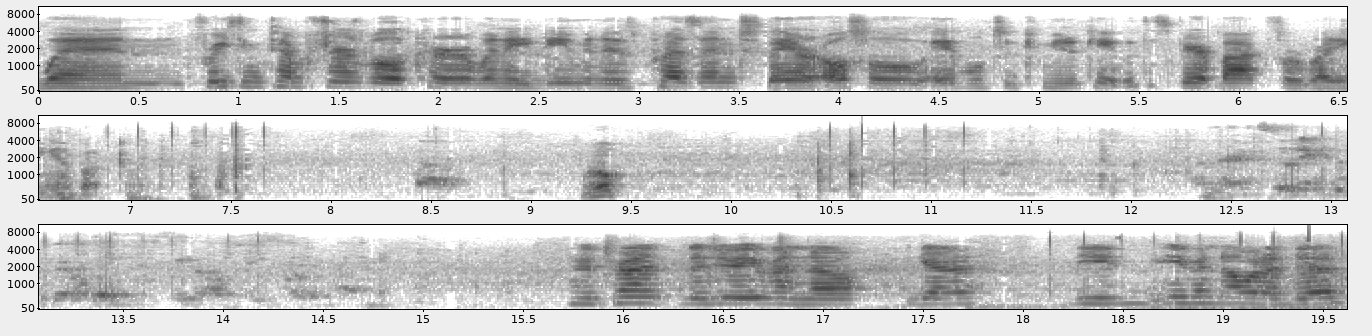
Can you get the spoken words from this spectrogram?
When freezing temperatures will occur when a demon is present, they are also able to communicate with the spirit box or writing in a book. Oh. Hey Trent, did you even know, guy? Do you even know what I did?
